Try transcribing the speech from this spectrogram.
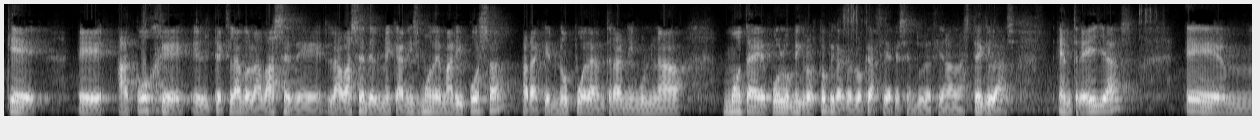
que eh, acoge el teclado la base, de, la base del mecanismo de mariposa para que no pueda entrar ninguna mota de polvo microscópica, que es lo que hacía que se endurecieran las teclas entre ellas. Eh,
